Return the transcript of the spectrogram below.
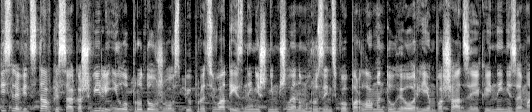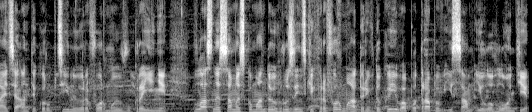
Після відставки Саакашвілі Іло продовжував співпрацювати із нинішнім членом грузинського парламенту Георгієм Вашадзе, який нині займається антикорупційною реформою в Україні. Власне, саме з командою грузинських реформаторів до Києва потрапив і сам Іло Глонті.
